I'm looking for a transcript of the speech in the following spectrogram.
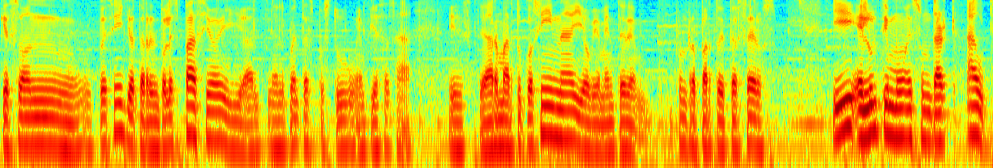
que son, pues sí, yo te rento el espacio y al final de cuentas, pues tú empiezas a este, armar tu cocina y obviamente un reparto de terceros. Y el último es un Dark Out.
